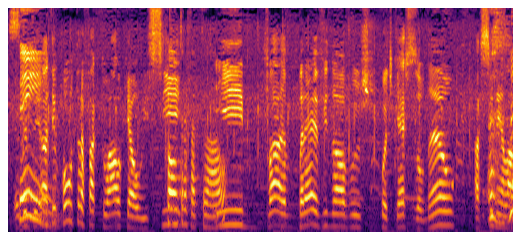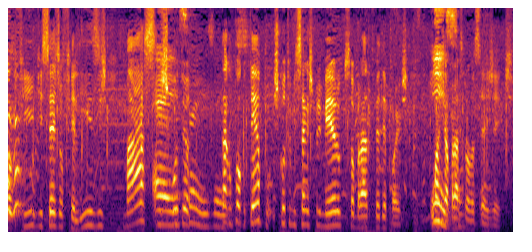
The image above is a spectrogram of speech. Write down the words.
Sim. tenho- ah, tem o Contrafactual, que é o IC. Contrafactual. E vá, breve novos podcasts ou não. Assinem lá o feed, sejam felizes. Mas É escutem. aí. Tá com pouco tempo? Escuta o Missangas primeiro, que sobrado vê depois. Um forte abraço pra vocês, gente.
